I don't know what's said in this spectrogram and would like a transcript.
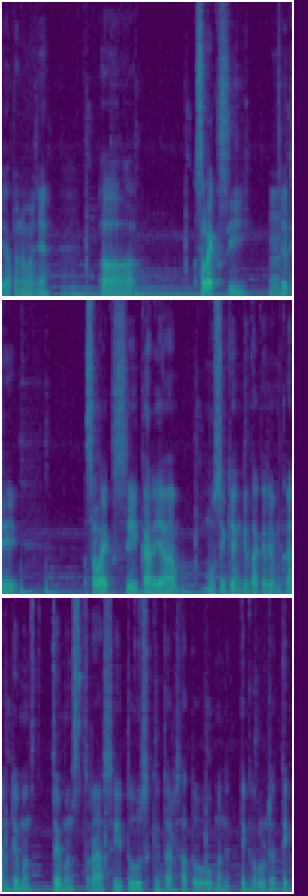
apa namanya eh, seleksi. Jadi seleksi karya musik yang kita kirimkan demon- demonstrasi itu sekitar satu menit 30 detik.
